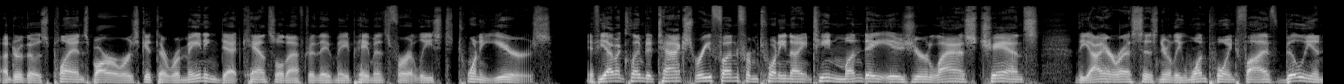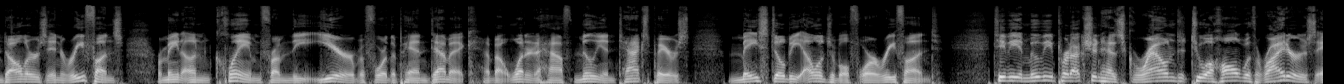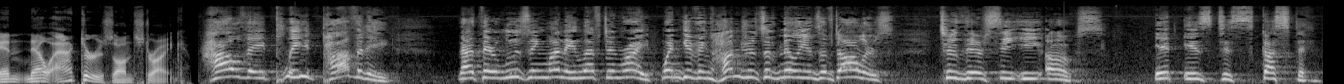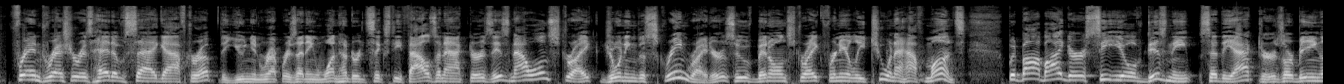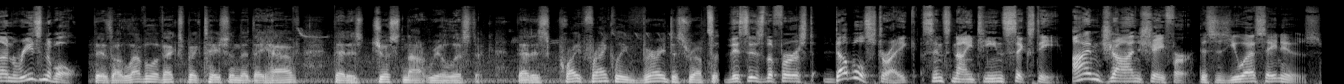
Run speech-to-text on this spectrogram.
Under those plans, borrowers get their remaining debt canceled after they've made payments for at least 20 years. If you haven't claimed a tax refund from 2019, Monday is your last chance. The IRS says nearly $1.5 billion in refunds remain unclaimed from the year before the pandemic. About 1.5 million taxpayers may still be eligible for a refund. TV and movie production has ground to a halt with writers and now actors on strike. How they plead poverty, that they're losing money left and right when giving hundreds of millions of dollars to their CEOs. It is disgusting. Fran Drescher is head of SAG AFTRA. The union representing 160,000 actors is now on strike, joining the screenwriters who've been on strike for nearly two and a half months. But Bob Iger, CEO of Disney, said the actors are being unreasonable. There's a level of expectation that they have that is just not realistic. That is, quite frankly, very disruptive. This is the first double strike since 1960. I'm John Schaefer. This is USA News.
